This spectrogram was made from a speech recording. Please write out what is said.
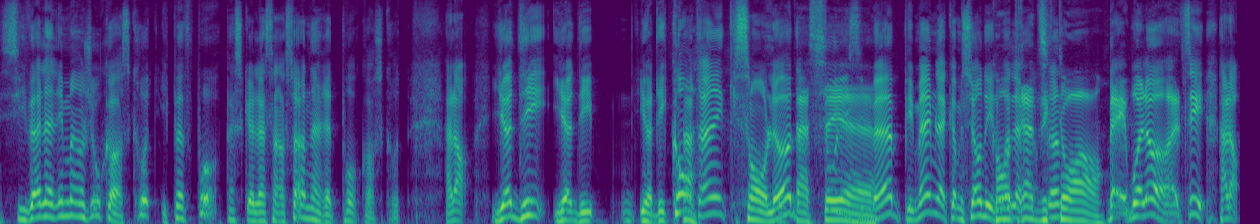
s'ils veulent aller manger au casse-croûte, ils peuvent pas parce que l'ascenseur n'arrête pas casse-croûte. Alors, il y a des, il y a des il y a des contraintes qui sont là dans tous les euh, immeubles, puis même la commission des droits de la personne. Ben voilà, tu sais. Alors,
